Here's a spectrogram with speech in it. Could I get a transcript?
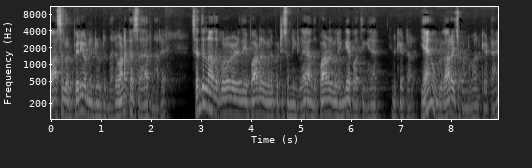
வாசல் ஒரு பெரியவர் நின்று இருந்தார் வணக்கம் சார்னாரு செந்தில்நாத புலவர் எழுதிய பாடல்களை பற்றி சொன்னீங்களே அந்த பாடல்கள் எங்கே பார்த்தீங்கன்னு கேட்டார். ஏன் உங்களுக்கு ஆராய்ச்சி பண்ணுமான்னு கேட்டேன்.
